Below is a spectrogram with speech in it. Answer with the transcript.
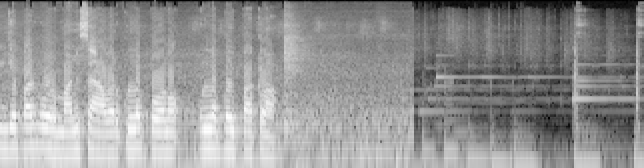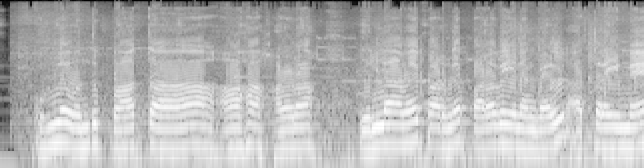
இங்கே பாருங்கள் ஒரு மனுஷன் அவருக்குள்ளே போகணும் உள்ளே போய் பார்க்கலாம். உள்ளே வந்து பார்த்தா ஆஹா அடடா. எல்லாமே பாருங்கள் பறவை இனங்கள். அத்தனையுமே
